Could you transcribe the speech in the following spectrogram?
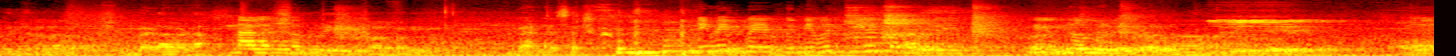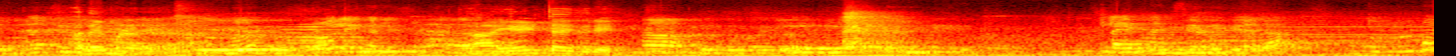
ಕುಡಿದ್ರಲ್ಲ ಬೇಡ ಸರ್ ನಿಮಗೆ ಬೇಕು ನೀವು ನೀವು ತಗೊಳ್ಳಿ ನೀವು ತಗೊಳ್ಳಿ ಅದೇ ಮೇಡಮ್ ಹಾಂ ಹೇಳ್ತಾ ಇದ್ರಿ. ಕ್ಲೈಮ್ಯಾಕ್ಸ್ ಏನಿದೆಯಲ್ಲ ತುಂಬಾ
